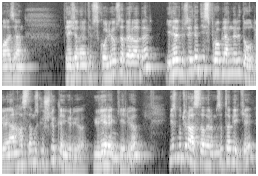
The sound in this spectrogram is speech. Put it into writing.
bazen dejeneratif skolyozla beraber ileri düzeyde diz problemleri de oluyor. Yani hastamız güçlükle yürüyor, yürüyerek geliyor. Biz bu tür hastalarımızı tabii ki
